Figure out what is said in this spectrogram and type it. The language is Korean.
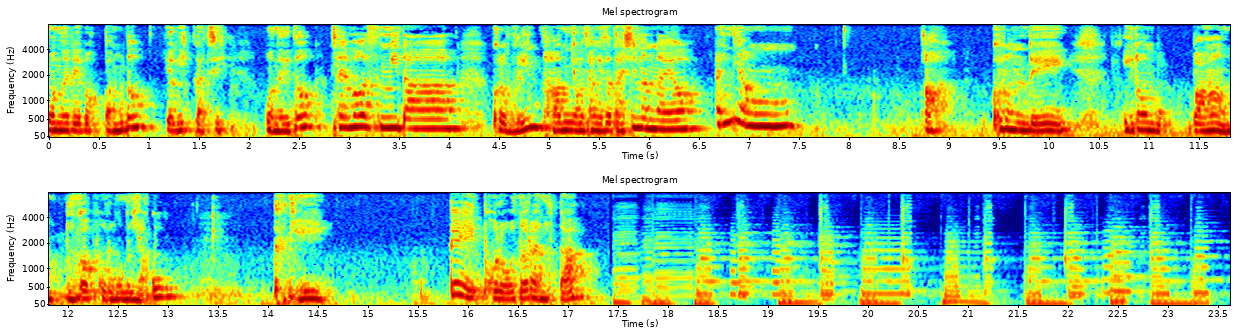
오늘의 먹방도 여기까지. 오늘도 잘 먹었습니다. 그럼 우린 다음 영상에서 다시 만나요. 안녕! 아, 그런데 이런 먹방 누가 보러 오느냐고? 그게 꽤 보러 오더라니까.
